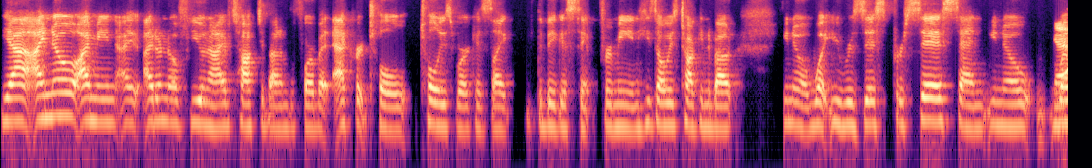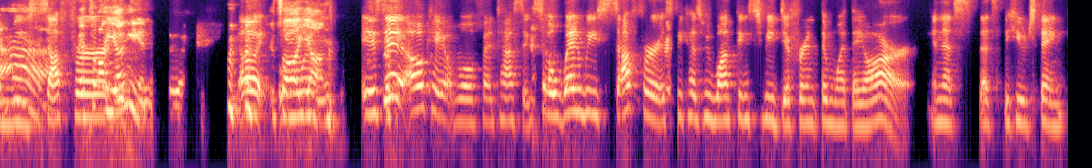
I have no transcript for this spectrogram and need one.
Yeah, I know. I mean, I, I don't know if you and I have talked about him before, but Eckhart Tolle, Tolle's work is like the biggest thing for me. And he's always talking about, you know, what you resist persists. And, you know, yeah. when we suffer. Oh, it's all Jungian. Oh, it's all Jung. Is it? Okay. Well, fantastic. So when we suffer, it's because we want things to be different than what they are. And that's that's the huge thing.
